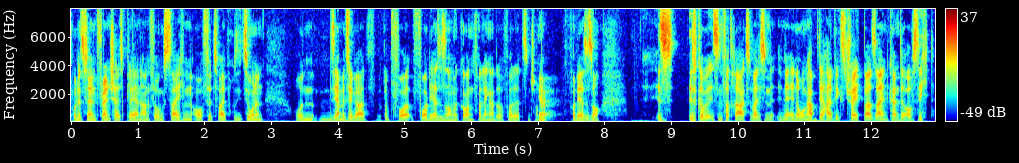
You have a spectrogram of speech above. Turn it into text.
potenziellen Franchise-Player in Anführungszeichen auch für zwei Positionen. Und sie haben jetzt ja gerade, vor, vor der Saison mit Gordon verlängert oder vor der letzten schon? Ja. Vor der Saison. Ist, ist glaube ich, ist ein Vertrag, soweit ich es in Erinnerung habe, der halbwegs tradebar sein könnte auf Sicht.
